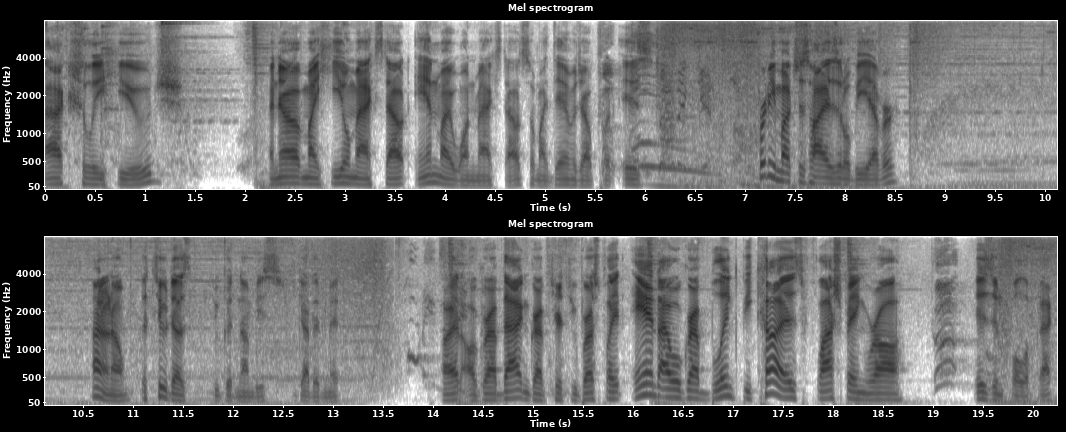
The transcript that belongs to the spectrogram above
Actually huge. I now have my heal maxed out and my one maxed out, so my damage output is pretty much as high as it'll be ever. I don't know. The two does do good numbies. You gotta admit. All right, I'll grab that and grab tier two breastplate, and I will grab blink because flashbang Ra is in full effect.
